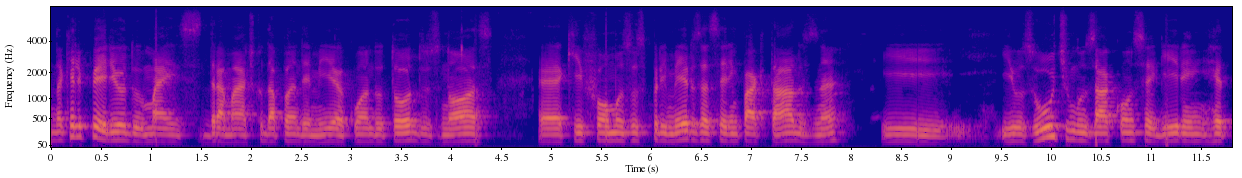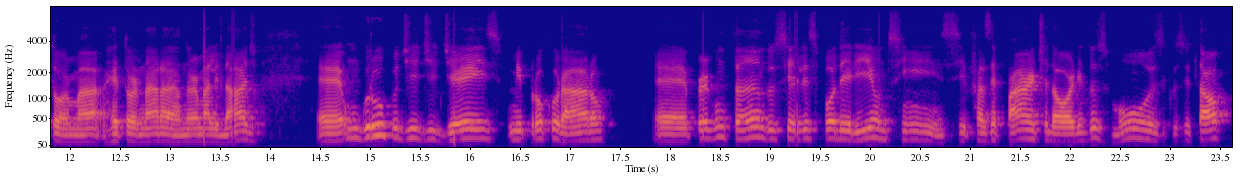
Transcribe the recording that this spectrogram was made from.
naquele período mais dramático da pandemia, quando todos nós é, que fomos os primeiros a ser impactados, né? E, e os últimos a conseguirem retornar, retornar à normalidade, é, um grupo de DJs me procuraram é, perguntando se eles poderiam sim, se fazer parte da ordem dos músicos e tal.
